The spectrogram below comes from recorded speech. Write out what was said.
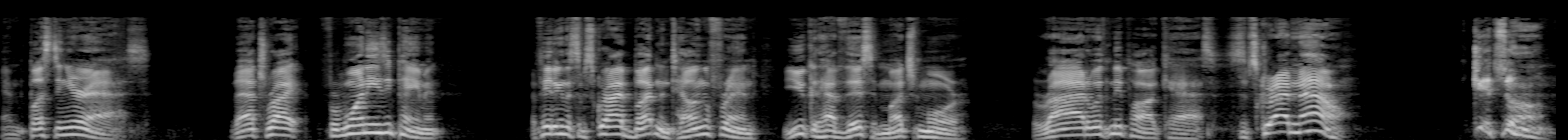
and busting your ass. That's right, for one easy payment of hitting the subscribe button and telling a friend, you could have this and much more. Ride with me podcast. Subscribe now. Get some.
